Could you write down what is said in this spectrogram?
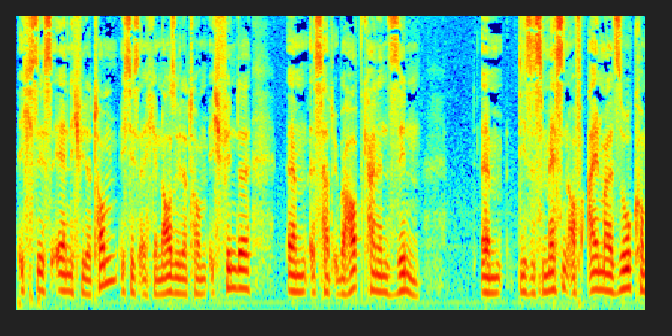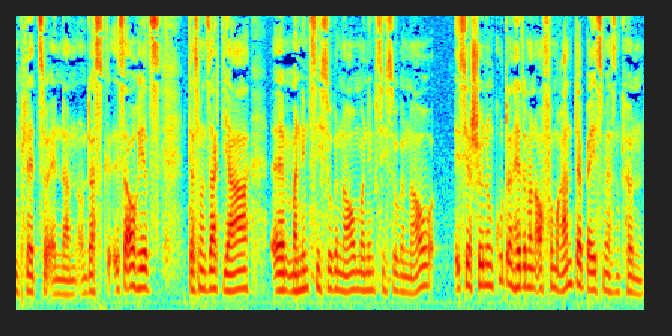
ich sehe es ähnlich wie der Tom, ich sehe es eigentlich genauso wie der Tom. Ich finde, ähm, es hat überhaupt keinen Sinn, ähm, dieses Messen auf einmal so komplett zu ändern. Und das ist auch jetzt, dass man sagt, ja, äh, man nimmt es nicht so genau, man nimmt es nicht so genau ist ja schön und gut, dann hätte man auch vom Rand der Base messen können.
